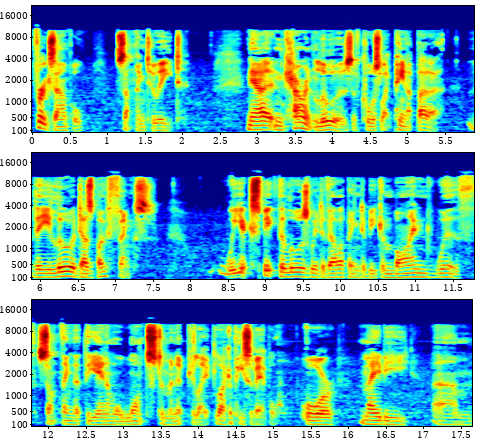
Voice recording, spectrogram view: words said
For example, something to eat. Now, in current lures, of course, like peanut butter, the lure does both things. We expect the lures we're developing to be combined with something that the animal wants to manipulate, like a piece of apple, or maybe um,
